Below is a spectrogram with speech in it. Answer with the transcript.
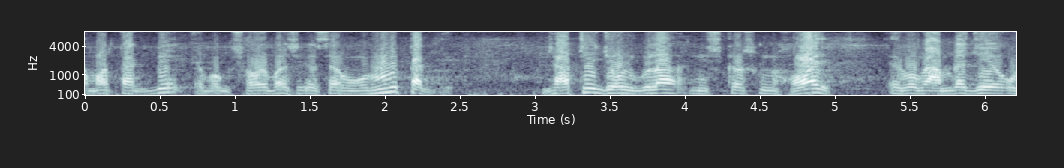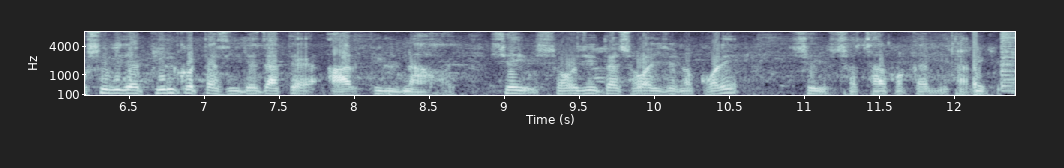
আমার থাকবে এবং শহরবাসীর কাছে আমার অনুরোধ থাকবে যাতে জলগুলা নিষ্কাশন হয় এবং আমরা যে অসুবিধা ফিল করতেছি এটা যাতে আর ফিল না হয়। সেই সহযোগিতা সবাই যেন করে, সেই সরকার থাকি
